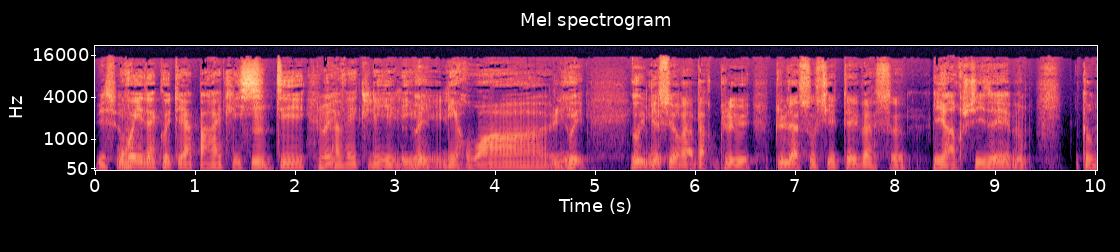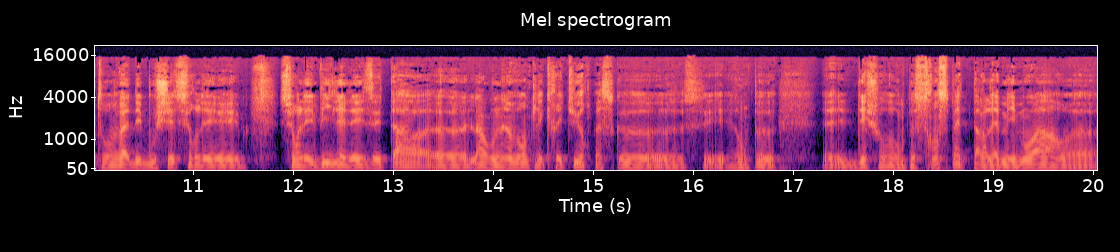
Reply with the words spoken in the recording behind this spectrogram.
Bien sûr. On voyait d'un côté apparaître les mmh. cités mmh. oui. avec les, les, oui. les rois, les... Oui. Oui, bien sûr. À part plus plus la société va se hiérarchiser, quand on va déboucher sur les sur les villes et les États, euh, là on invente l'écriture parce que euh, c'est on peut euh, des choses, on peut se transmettre par la mémoire euh,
